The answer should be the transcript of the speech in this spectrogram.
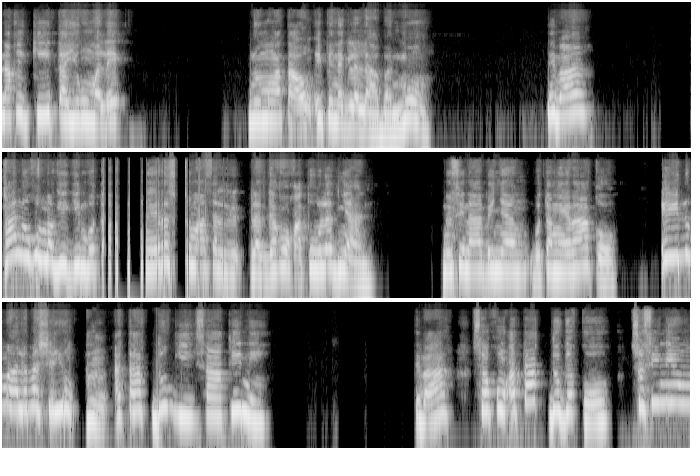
nakikita yung mali ng mga taong ipinaglalaban mo. Di ba? Paano kung magiging butangera sumasalag ako katulad niyan? Nung sinabi niyang butangera ako, eh lumalabas siya yung attack doggy sa akin eh. 'Di ba? So kung attack dog ako, so sino yung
